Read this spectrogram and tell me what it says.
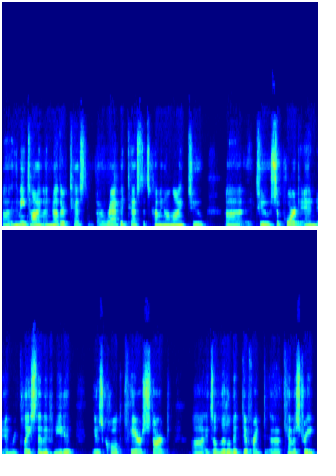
Uh, in the meantime, another test, a rapid test that's coming online to uh, to support and and replace them if needed is called CareStart. Uh, it's a little bit different uh, chemistry,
